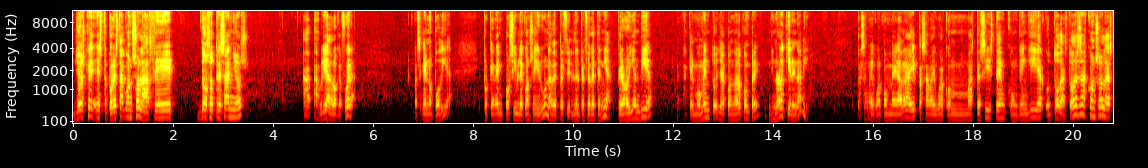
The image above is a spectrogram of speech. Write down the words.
yo es que esta, por esta consola hace dos o tres años ha- habría dado lo que fuera. Lo que pasa es que no podía, porque era imposible conseguir una del precio, del precio que tenía. Pero hoy en día, en aquel momento, ya cuando la compré, ni no la quiere nadie. Pasaba igual con Mega Drive, pasaba igual con Master System, con Game Gear, con todas. Todas esas consolas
